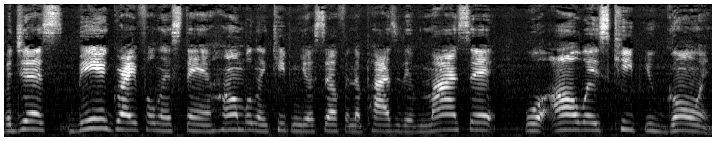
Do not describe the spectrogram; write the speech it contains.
But just being grateful and staying humble and keeping yourself in a positive mindset will always keep you going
